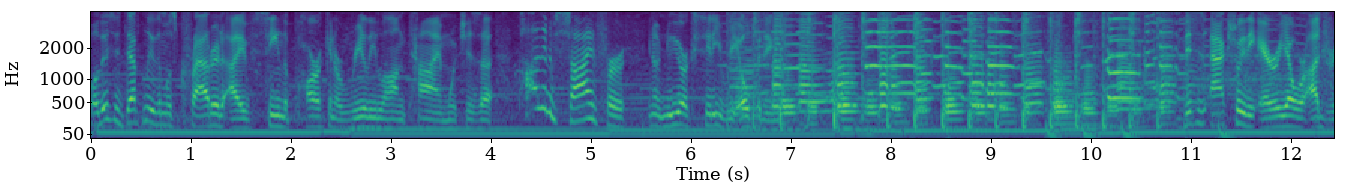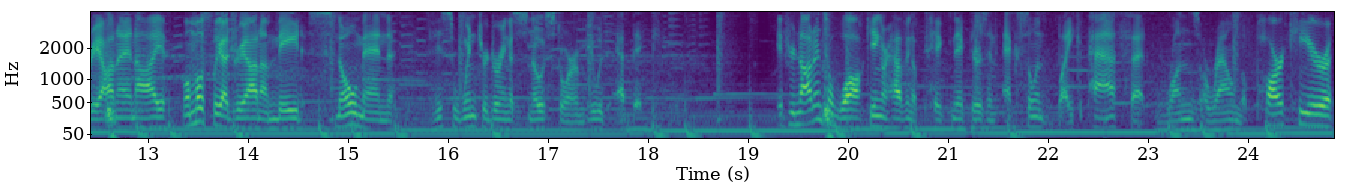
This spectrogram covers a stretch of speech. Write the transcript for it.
Well, this is definitely the most crowded I've seen the park in a really long time, which is a positive sign for you know New York City reopening. This is actually the area where Adriana and I, well mostly Adriana, made snowmen this winter during a snowstorm. It was epic. If you're not into walking or having a picnic, there's an excellent bike path that runs around the park here.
